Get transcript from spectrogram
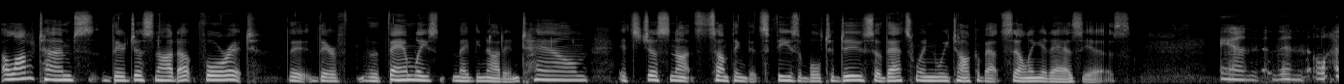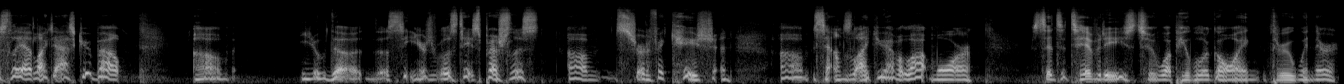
a lot of times they're just not up for it. The, they're, the family's maybe not in town. It's just not something that's feasible to do. So that's when we talk about selling it as is. And then lastly, I'd like to ask you about, um, you know, the the seniors real estate specialist um, certification. Um, sounds like you have a lot more sensitivities to what people are going through when they're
